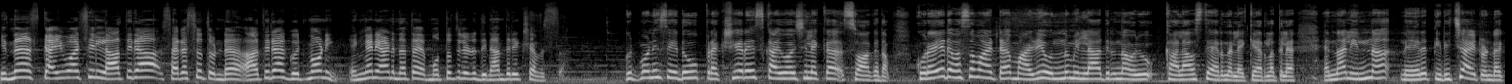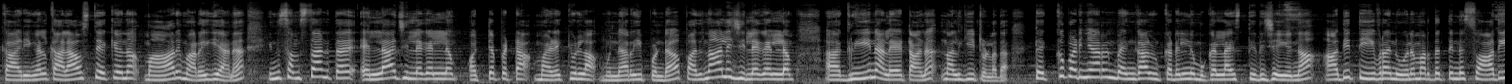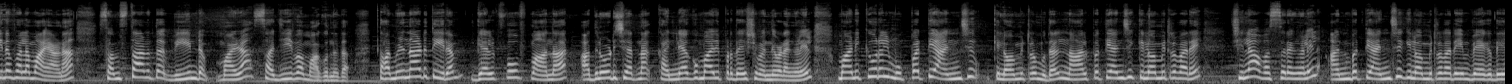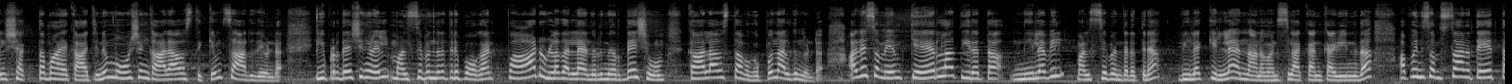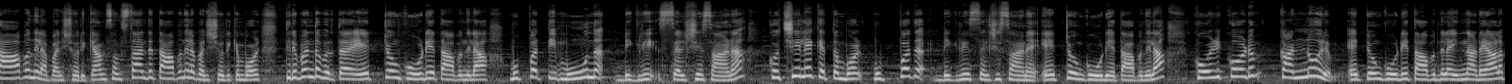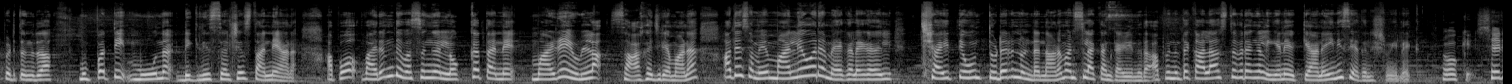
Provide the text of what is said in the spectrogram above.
ഇന്ന് സ്കൈ വാച്ചിൽ Athira സരസ്വത്തുണ്ട്. Athira good morning. എങ്ങനെയാണ് ഇന്നത്തെ മൊത്തത്തിലൊരു ദിനാന്തരീക്ഷ അവസ്ഥ? Good morning Sethu. പ്രക്ഷേറെ സ്കൈ വാച്ചിലേക്ക് സ്വാഗതം. കുറേ ദിവസമായിട്ട് മഴയൊന്നുമില്ലാതിരുന്ന ഒരു കാലാവസ്ഥയായിരുന്നല്ലേ കേരളത്തിൽ എന്നാൽ ഇന്ന് നേരെ തിരിച്ചായിട്ടുണ്ട്. കാര്യങ്ങൾ കാലാവസ്ഥയൊക്കെ ഒന്ന് മാറി മറിയുകയാണ്. ഇന്ന് സംസ്ഥാനത്ത് എല്ലാ ജില്ലകളിലും ഒറ്റപ്പെട്ട മഴയ്ക്കുള്ള മുന്നറിയിപ്പുണ്ട്. പതിനാല് ജില്ലകളിലും ഗ്രീൻ അലേർട്ടാണ് നൽകിയിട്ടുള്ളത്. തെക്ക് പടിഞ്ഞാറൻ ബംഗാൾ ഉൾക്കടലിന് മുകളിലായി സ്ഥിതി ചെയ്യുന്ന അതിതീവ്ര ന്യൂനമർദ്ദത്തിന്റെ സ്വാധീന ഫലമായാണ് സംസ്ഥാനത്ത് വീണ്ടും മഴ സജീവമാകുന്നത്. തമിഴ്നാട് തീരം ഗൾഫ് ഓഫ് മാന്നാർ അതിനോട് ചേർന്ന കന്യാകുമാരി പ്രദേശം എന്നിവിടങ്ങളിൽ മണിക്കൂറിൽ മുപ്പത്തി അഞ്ച് കിലോമീറ്റർ മുതൽ നാൽപ്പത്തി അഞ്ച് കിലോമീറ്റർ വരെ ചില അവസരങ്ങളിൽ അൻപത്തി അഞ്ച് കിലോമീറ്റർ വരെയും വേഗതയിൽ ശക്തമായ കാറ്റിനും മോശം കാലാവസ്ഥയ്ക്കും സാധ്യതയുണ്ട്. ഈ പ്രദേശങ്ങളിൽ മത്സ്യബന്ധനത്തിന് പോകാൻ പാടുള്ളതല്ല എന്നൊരു നിർദ്ദേശവും കാലാവസ്ഥാ വകുപ്പ് നൽകുന്നുണ്ട്. അതേസമയം കേരള തീരത്ത് നിലവിൽ മത്സ്യബന്ധനത്തിന് വിലക്കില്ല എന്നാണ് മനസ്സിലാക്കാൻ കഴിയുന്നത്. അപ്പോൾ ഇനി സംസ്ഥാനത്തെ താപനില പരിശോധിക്കാം. സംസ്ഥാനത്തെ താപനില പരിശോധിക്കുമ്പോൾ തിരുവനന്തപുരത്ത് ഏറ്റവും കൂടിയ താപനില മുപ്പത്തി മൂന്ന് ഡിഗ്രി സെൽഷ്യസ് ആണ്. കൊച്ചിയിലേക്ക് എത്തുമ്പോൾ മുപ്പത് ഡിഗ്രി സെൽഷ്യസ് ആണ് ഏറ്റവും കൂടിയ താപനില. കോഴിക്കോടും കണ്ണൂരും ഏറ്റവും കൂടിയ താപനില ഇന്ന് അടയാളപ്പെടുത്തുന്നത് മുപ്പത്തി മൂന്ന് ഡിഗ്രി സെൽഷ്യസ് തന്നെയാണ്. അപ്പോൾ വരും ദിവസങ്ങളിലൊക്കെ തന്നെ മഴയുള്ള സാഹചര്യമാണ്. അതേസമയം മലയോര മേഖലകളിൽ ശൈത്യവും തുടരുന്നുണ്ടെന്നാണ് മനസ്സിലാക്കാൻ കഴിയുന്നത്. അപ്പോൾ ഇന്നത്തെ കാലാവസ്ഥ വിവരങ്ങൾ ഇങ്ങനെയൊക്കെയാണ്. ഇനി സേതലക്ഷ്മിയിലേക്ക്. ഓക്കെ ശരി.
